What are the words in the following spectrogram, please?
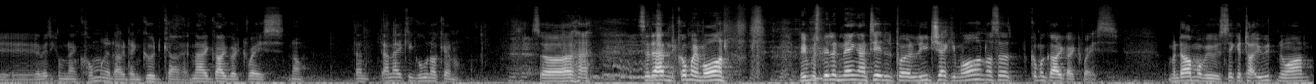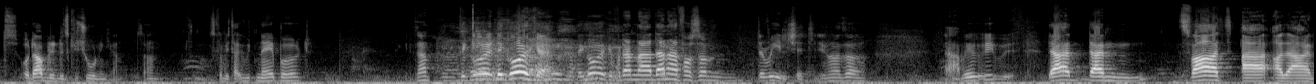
øh, jeg ved ikke om den kommer i dag, den Good Guy, nej, God Got Grace, no. Den, den er ikke god nok endnu. Så, så den kommer i morgen. Vi må spille den en gang til på lydcheck i morgen, og så kommer Guide Got Grace. Men der må vi jo sikkert tage ut noe annet, og der blir diskussion igen. Så skal vi tage ut Neighborhood? Sådan. Det går, det går ikke. Det går ikke, for den er, den er for sådan the real shit. You know, så, ja, vi, vi, der, den svaret er, at det er en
